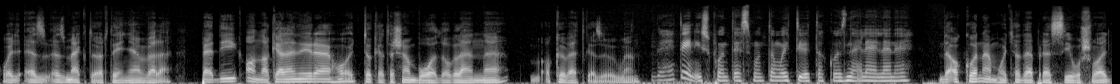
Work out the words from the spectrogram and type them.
hogy ez, ez megtörténjen vele. Pedig annak ellenére, hogy tökéletesen boldog lenne a következőkben. De hát én is pont ezt mondtam, hogy tiltakoznál ellene. De akkor nem, hogyha depressziós vagy.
